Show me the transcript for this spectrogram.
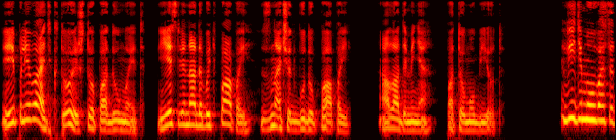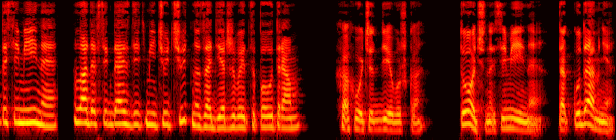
И плевать, кто и что подумает. Если надо быть папой, значит, буду папой. А Лада меня потом убьет. «Видимо, у вас это семейное. Лада всегда с детьми чуть-чуть, но задерживается по утрам», — хохочет девушка. «Точно семейное. Так куда мне?»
